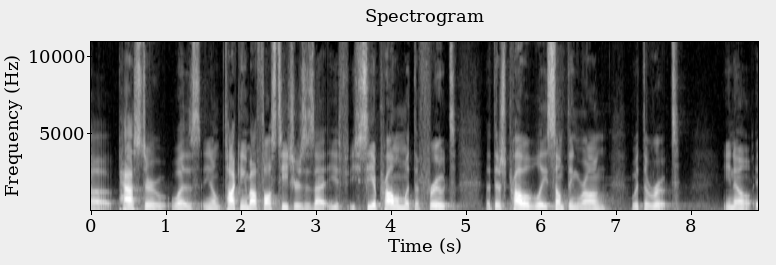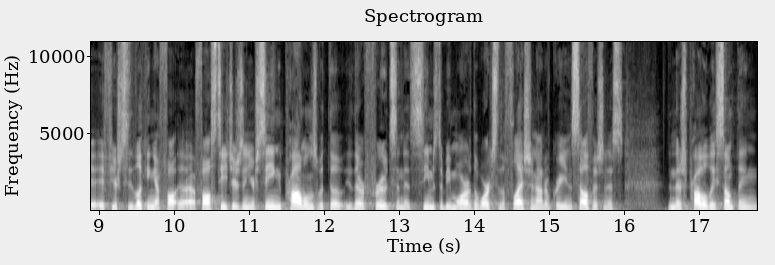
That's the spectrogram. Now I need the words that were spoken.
uh, pastor was, you know, talking about false teachers is that if you see a problem with the fruit, that there's probably something wrong with the root. You know, if you're looking at fa- uh, false teachers and you're seeing problems with the, their fruits, and it seems to be more of the works of the flesh and out of greed and selfishness, then there's probably something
